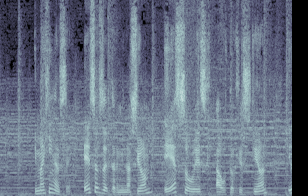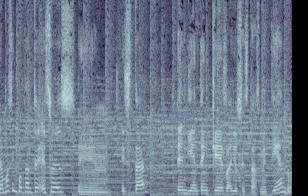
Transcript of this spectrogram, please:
Imagínense, eso es determinación, eso es autogestión y lo más importante, eso es em, estar pendiente en qué rayos estás metiendo.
